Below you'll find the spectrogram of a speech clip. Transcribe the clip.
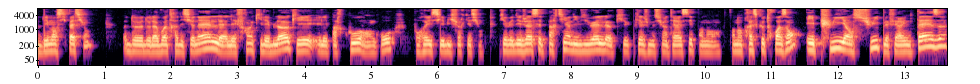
d'émancipation, de, la voie traditionnelle, les freins qui les bloquent et, les parcours, en gros, pour réussir les bifurcations. Il y avait déjà cette partie individuelle à laquelle je me suis intéressé pendant, pendant presque trois ans. Et puis ensuite, je voulais faire une thèse.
